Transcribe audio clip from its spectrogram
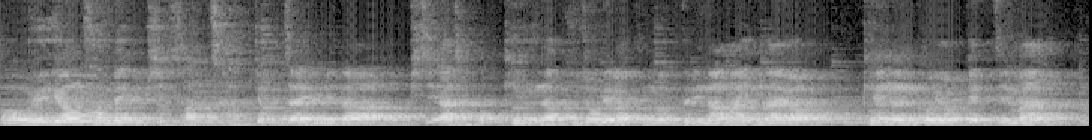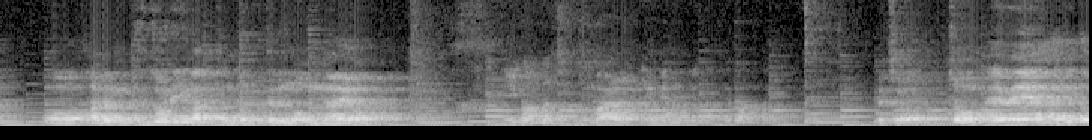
어, 의경 364차 합격자입니다. 혹시 아직 폭행이나 부조리 같은 것들이 남아있나요? 폭행은 거의 없겠지만, 어, 다른 부조리 같은 것들은 없나요? 이거는 정말 애매합니다. 그렇죠. 좀 애매하기도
